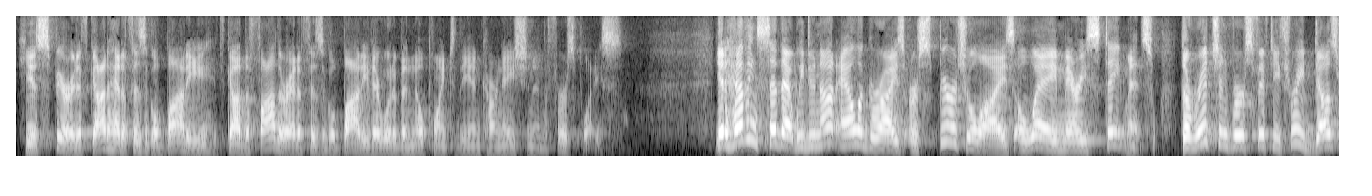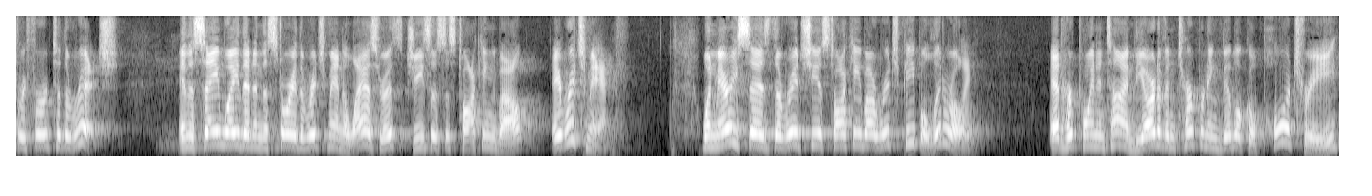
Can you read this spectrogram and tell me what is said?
He is spirit. If God had a physical body, if God the Father had a physical body, there would have been no point to the incarnation in the first place. Yet, having said that, we do not allegorize or spiritualize away Mary's statements. The rich in verse 53 does refer to the rich. In the same way that in the story of the rich man and Lazarus, Jesus is talking about a rich man. When Mary says the rich, she is talking about rich people, literally. At her point in time, the art of interpreting biblical poetry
